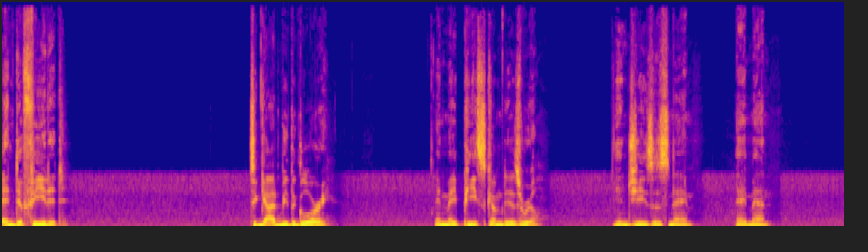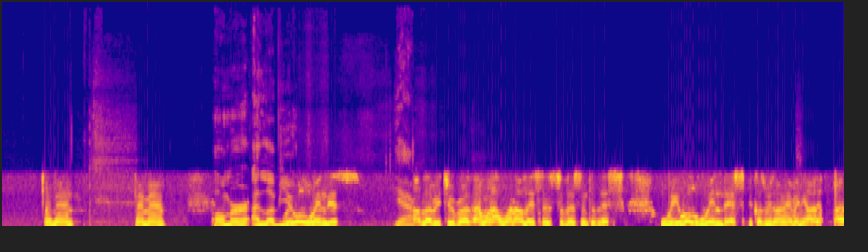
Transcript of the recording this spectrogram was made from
and defeated. To God be the glory. And may peace come to Israel. In Jesus' name, amen. Amen. Amen. Omer, I love you. We will win this. Yeah. I love you too, brother. I want, I want our listeners to listen to this. We will win this because we don't have any other, uh,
